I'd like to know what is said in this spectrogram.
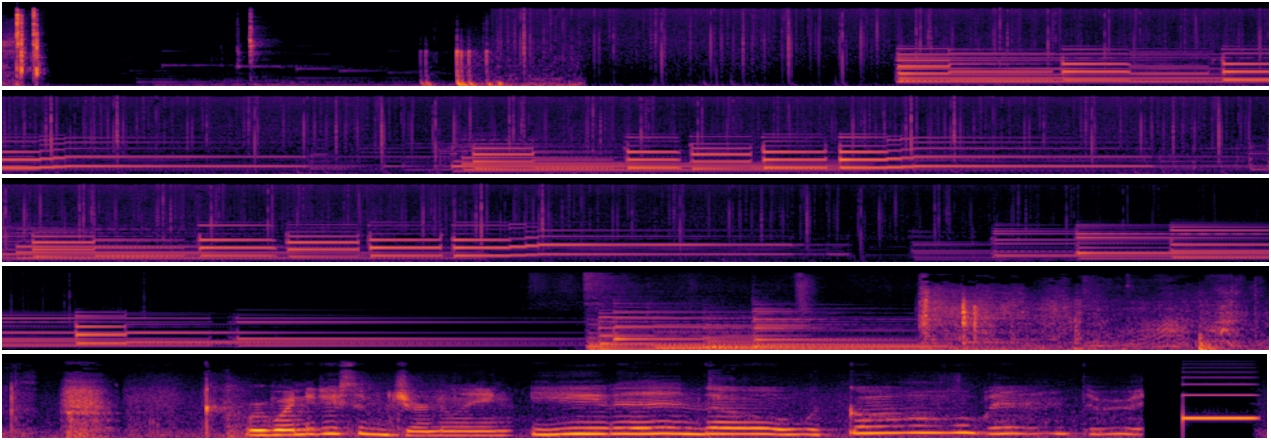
We're going to do some journaling, even though we're going through it.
